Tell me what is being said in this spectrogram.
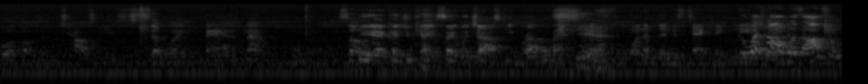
well, a Wachowski sibling fan now. So Yeah, because you can't say Wachowski brothers. yeah. One of them is technically. The Witch Hall was awesome.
